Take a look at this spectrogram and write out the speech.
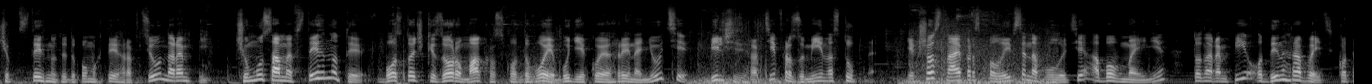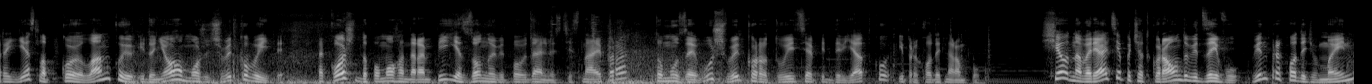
щоб встигнути допомогти гравцю на рампі. Чому саме встигнути? Бо з точки зору макроскладової будь-якої гри на нюці, більшість гравців розуміє наступне: якщо снайпер спалився на вулиці або в мейні, то на рампі один гравець, котрий є слабкою ланкою, і до нього можуть швидко вийти. Також допомога на рампі є зоною відповідальності снайпера, тому зайву швидко ротується під дев'ятку і приходить на рампу. Ще одна варіація початку раунду від Зайву. Він приходить в мейн,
